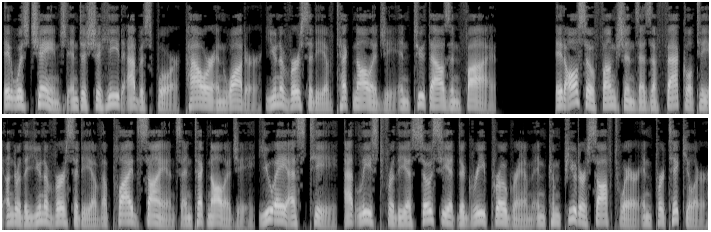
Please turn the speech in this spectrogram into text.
It was changed into Shahid Abbaspour Power and Water University of Technology in 2005. It also functions as a faculty under the University of Applied Science and Technology UAST, at least for the associate degree program in computer software in particular,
